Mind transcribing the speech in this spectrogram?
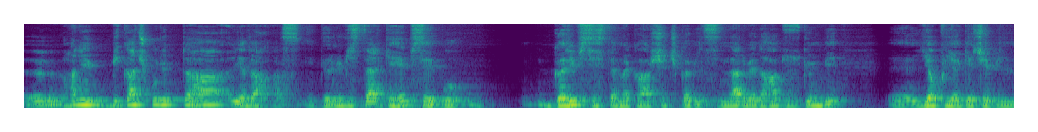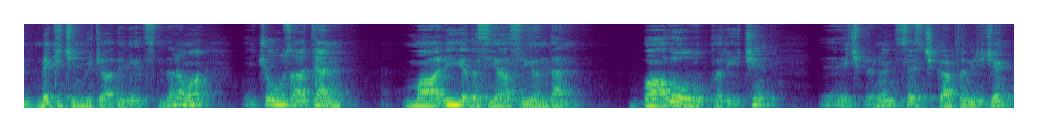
Ee, hani birkaç kulüp daha ya da gönül ister ki hepsi bu garip sisteme karşı çıkabilsinler ve daha düzgün bir e, yapıya geçebilmek için mücadele etsinler ama çoğu zaten mali ya da siyasi yönden bağlı oldukları için e, hiçbirinin ses çıkartabilecek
